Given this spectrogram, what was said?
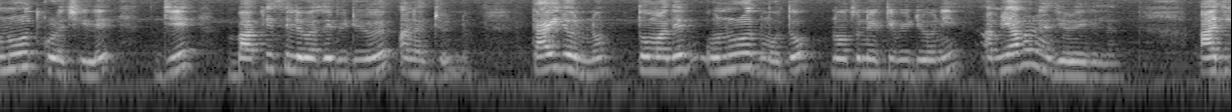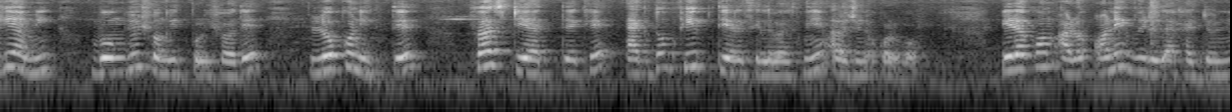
অনুরোধ করেছিলে যে বাকি সিলেবাসের ভিডিও আনার জন্য। তাই জন্য তোমাদের অনুরোধ মতো নতুন একটি ভিডিও নিয়ে আমি আবার হাজির হয়ে গেলাম। আজকে আমি বঙ্গীয় সংগীত পরিষদের লোকনৃত্যের ফার্স্ট ইয়ার থেকে একদম ফিফথ ইয়ারের সিলেবাস নিয়ে আলোচনা করব। এরকম আরও অনেক ভিডিও দেখার জন্য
